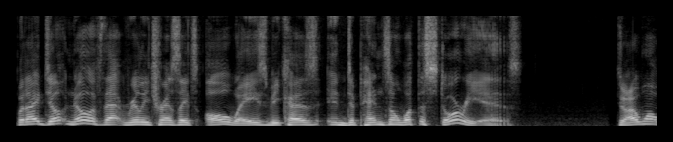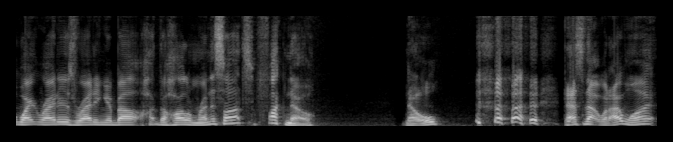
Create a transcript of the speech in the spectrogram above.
But I don't know if that really translates always because it depends on what the story is. Do I want white writers writing about the Harlem Renaissance? Fuck no. No. That's not what I want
